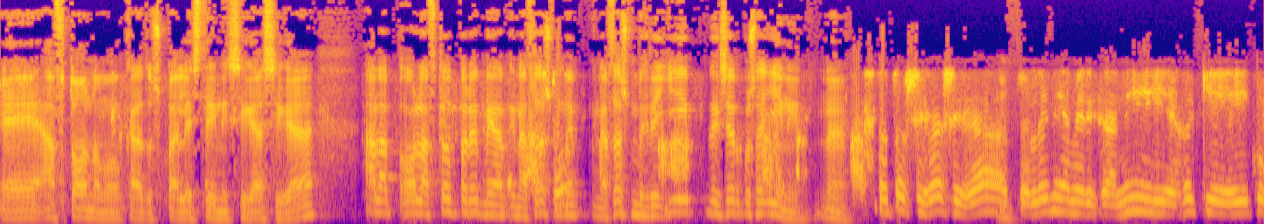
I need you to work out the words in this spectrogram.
ε, αυτόνομο κράτος Παλαιστίνης σιγά σιγά. Αλλά όλο αυτό πρέπει να, να, φτάσουμε, να φτάσουμε μέχρι εκεί, δεν ξέρω πώς θα γίνει. Ναι. Αυτό το σιγά σιγά το λένε οι Αμερικανοί εδώ και 20-30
